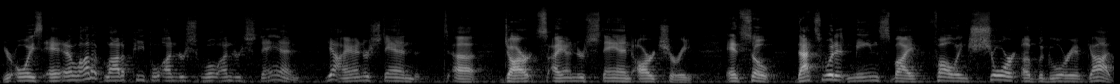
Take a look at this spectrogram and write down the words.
you're always, and a lot of, a lot of people under, will understand. Yeah, I understand uh, darts, I understand archery. And so that's what it means by falling short of the glory of God.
